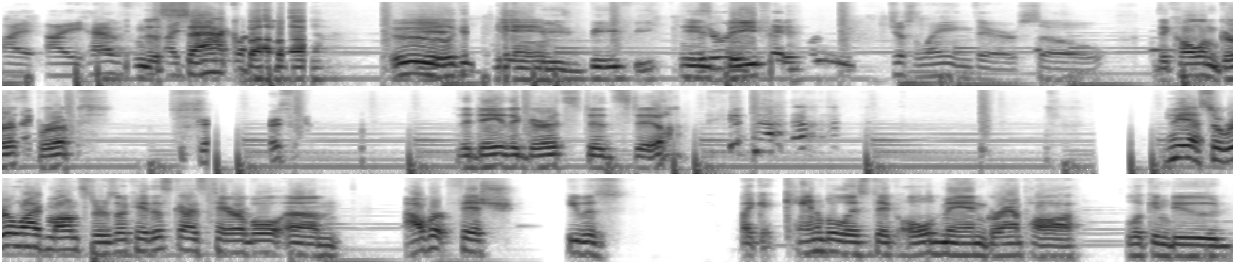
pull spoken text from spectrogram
I I have In the I sack, do- Bubba. Ooh, Yeah. look at the game. He's beefy. He's literally beefy. just laying there. So They call him Girth Brooks. The day the girth stood still. Oh, yeah, so real life monsters. Okay, this guy's terrible. Um, Albert Fish, he was like a cannibalistic old man, grandpa looking dude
